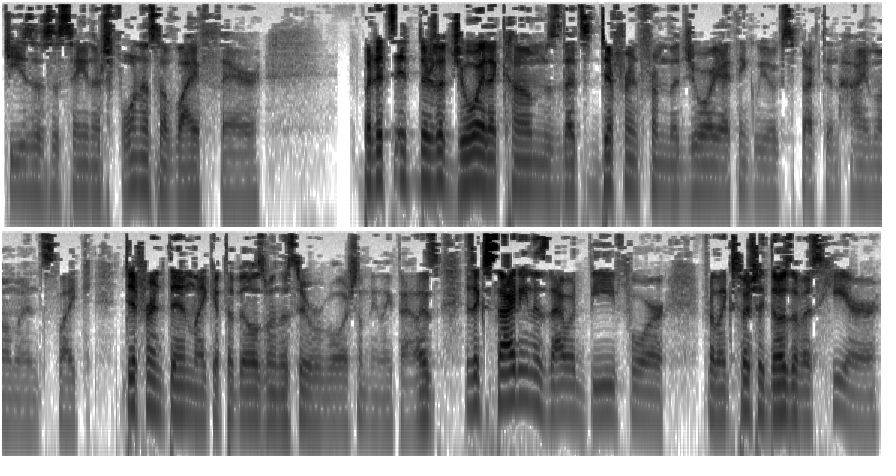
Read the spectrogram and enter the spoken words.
Jesus is saying there's fullness of life there but it's it, there's a joy that comes that's different from the joy I think we expect in high moments, like different than like if the Bills win the Super Bowl or something like that. As as exciting as that would be for for like especially those of us here,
